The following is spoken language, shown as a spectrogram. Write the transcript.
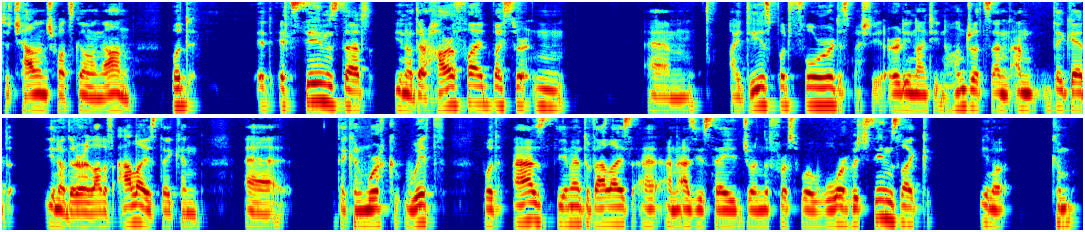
to challenge what's going on. But it, it seems that you know they're horrified by certain um, ideas put forward, especially early 1900s, and and they get you know there are a lot of allies they can uh, they can work with. But as the amount of allies, uh, and as you say, during the First World War, which seems like, you know, com-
